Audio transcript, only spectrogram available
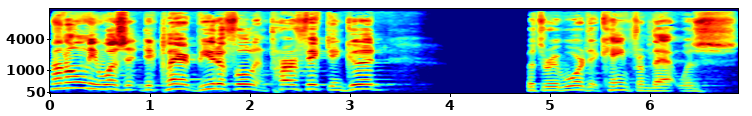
Not only was it declared beautiful and perfect and good, but the reward that came from that was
